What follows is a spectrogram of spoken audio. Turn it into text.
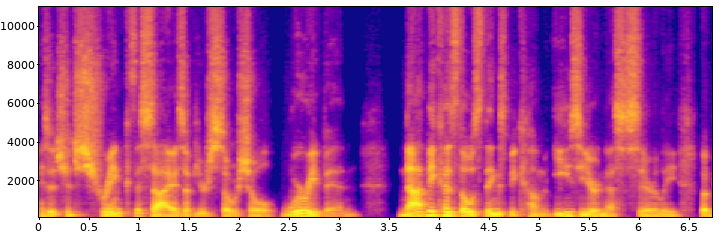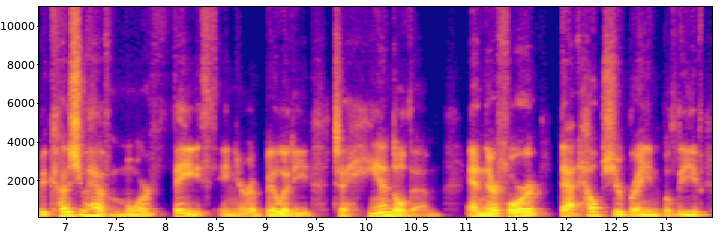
is it should shrink the size of your social worry bin not because those things become easier necessarily, but because you have more faith in your ability to handle them. And therefore, that helps your brain believe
